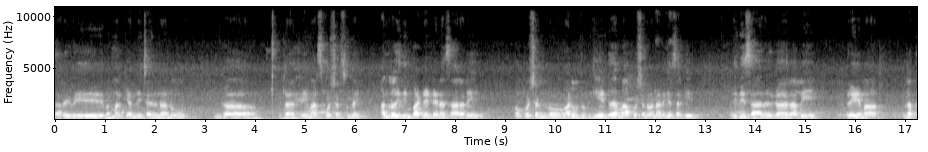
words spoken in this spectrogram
సార్ ఇవి వన్ మార్క్కి అన్నీ చదివినాను. ఇంకా ఇట్లా త్రీ మార్క్స్ క్వశ్చన్స్ ఉన్నాయి. అందులో ఇది ఇంపార్టెంట్ అయినా సార్ అని ఒక క్వశ్చన్ను అడుగుతుంది. ఏంటిదమ్మా ఆ క్వశ్చన్ అని అడిగేసరికి ఇది సార్ రవి ప్రేమ లత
